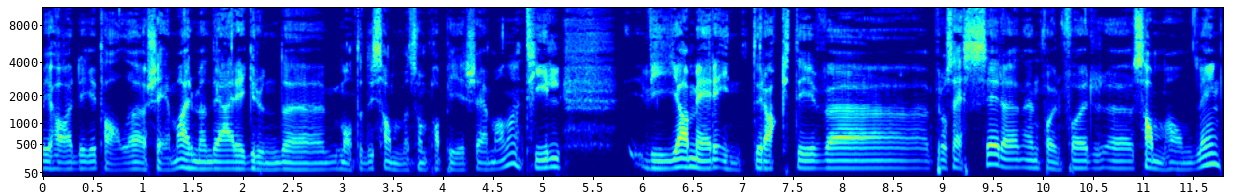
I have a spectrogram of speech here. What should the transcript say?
vi har digitale skjemaer, men det er i grunnen måte, de samme som papirskjemaene. Til via mer interaktive prosesser, en, en form for samhandling.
